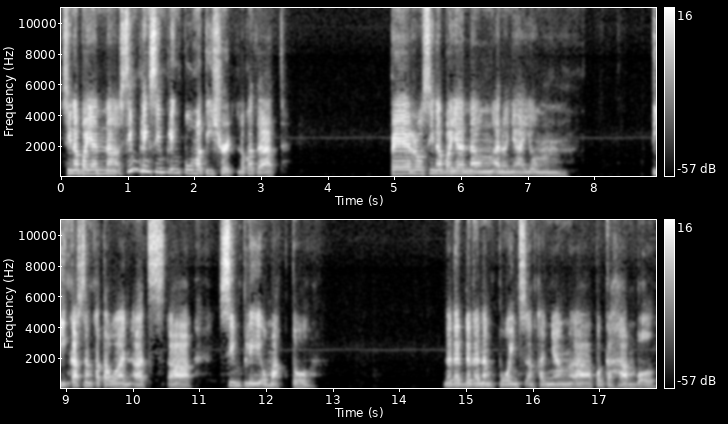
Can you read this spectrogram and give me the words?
Sinabayan na simpleng-simpleng Puma t-shirt. Look at that pero sinabayan ng ano niya, yung tikas ng katawan at uh, simple umakto, nadagdagan ng points ang kanyang uh, pagka-humble.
